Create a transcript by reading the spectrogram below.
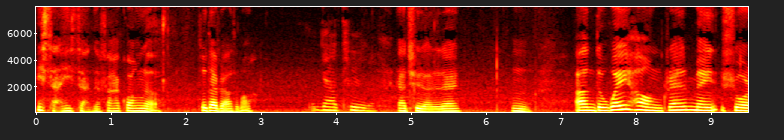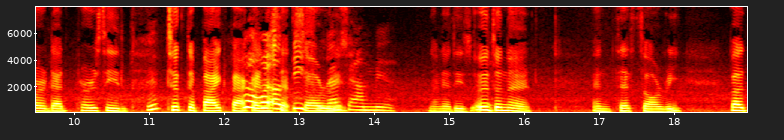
一闪一闪的发光了。这代表什么？要去了。要去了，对不对？嗯。On the way home, Gran made sure that Percy 嗯，took the bike back and said sorry. 哪里有地址？哎，真的耶。And said sorry. But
